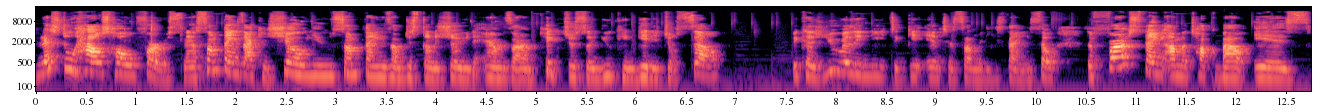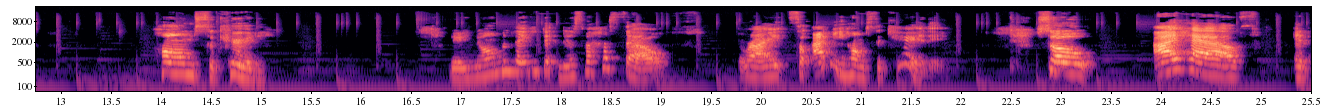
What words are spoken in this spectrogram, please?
let's do household first. Now, some things I can show you. Some things I'm just going to show you the Amazon picture so you can get it yourself because you really need to get into some of these things. So the first thing I'm going to talk about is home security. Now, you know I'm a lady that lives by herself, right? So I need home security. So I have an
